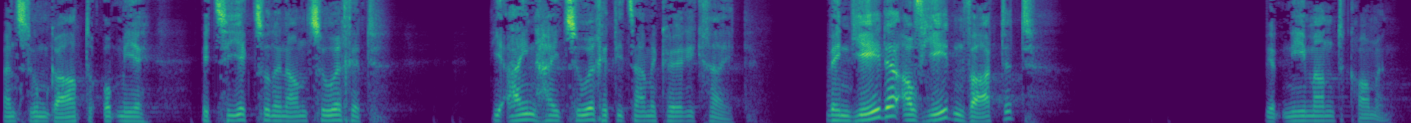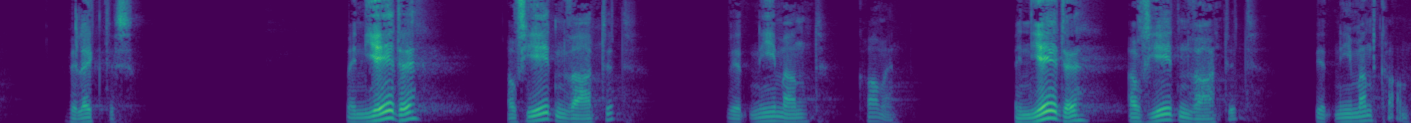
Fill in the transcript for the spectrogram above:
wenn es darum geht, ob wir Beziehung zueinander suchen die Einheit suchen, die Zusammengehörigkeit. Wenn jeder auf jeden wartet, wird niemand kommen. Überlegt es. Wenn jeder auf jeden wartet, wird niemand kommen. Wenn jeder auf jeden wartet, wird niemand kommen.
